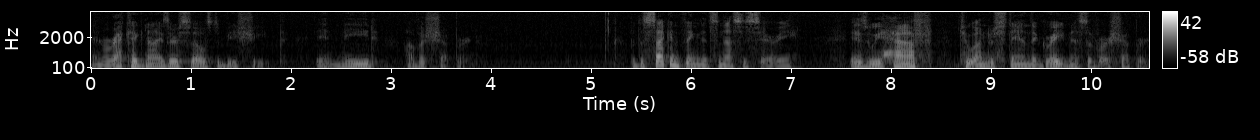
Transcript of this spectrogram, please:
and recognize ourselves to be sheep in need of a shepherd. But the second thing that's necessary is we have to understand the greatness of our shepherd.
